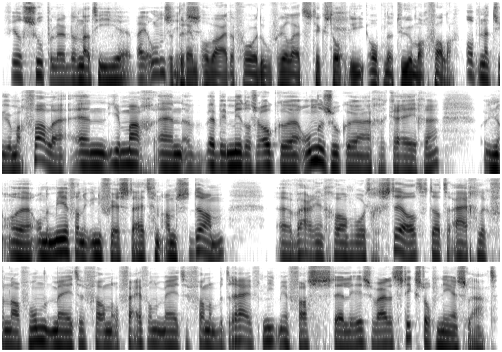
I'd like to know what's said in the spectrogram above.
veel soepeler dan dat die bij ons De is. drempelwaarde voor de hoeveelheid stikstof die op natuur mag vallen. Op natuur mag vallen. En je mag, en we hebben inmiddels ook onderzoeken gekregen, onder meer van de Universiteit van Amsterdam. Eh, waarin gewoon wordt gesteld dat eigenlijk vanaf 100 meter van of 500 meter van een bedrijf niet meer vast te stellen is waar de stikstof neerslaat.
